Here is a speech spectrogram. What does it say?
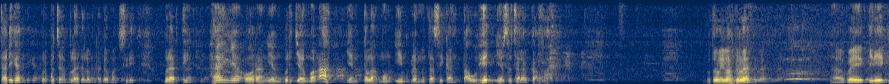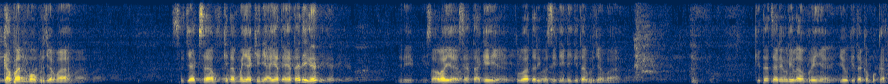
Tadi kan berpecah belah dalam beragama syirik. Berarti hanya orang yang berjamaah yang telah mengimplementasikan tauhidnya secara kafah. Betul Ibah Bila? Nah, baik, jadi kapan mau berjamaah? Sejak saya, kita meyakini ayat-ayat tadi kan? Jadi insya Allah ya saya tagih ya, keluar dari masjid ini kita berjamaah. Kita cari ulil amrinya, yuk kita ke Mekah.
